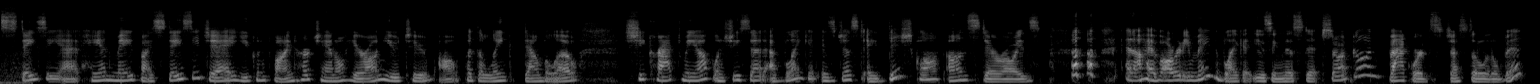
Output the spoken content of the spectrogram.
Stacy at Handmade by Stacy J. You can find her channel here on YouTube. I'll put the link down below. She cracked me up when she said a blanket is just a dishcloth on steroids. and I have already made the blanket using this stitch, so I've gone backwards just a little bit.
